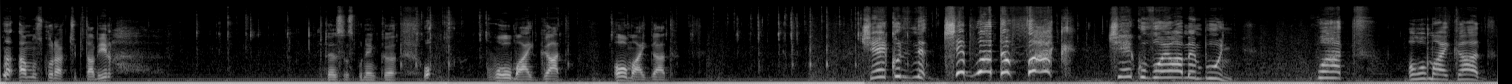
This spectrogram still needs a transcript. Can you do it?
Da, am un scor acceptabil. Putem să spunem că... Oh, oh my god! Oh my god! Ce cu... Ce? What the fuck? Ce cu voi, oameni buni? What? Oh my god!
